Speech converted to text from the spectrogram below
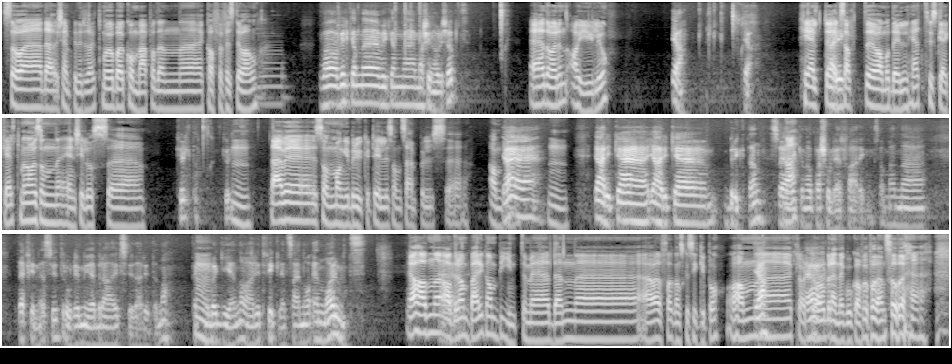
Så det er jo kjempeinteressant. Må jo bare komme meg på den kaffefestivalen. Hva, hvilken, hvilken maskin har du kjøpt? Det var en Ailio. Ja. Helt Erik. eksakt uh, hva modellen het, husker jeg ikke helt, men det var sånn enkilos uh, Kult, da. Kult. Mm, det er vel sånn mange bruker til sånn samples. Uh, ja, ja, ja. Mm. Jeg, har ikke, jeg, har ikke, brukt den, så jeg Nei. har ikke noe personlig erfaring. Liksom. Men uh, det finnes utrolig mye bra utstyr der ute nå. Teknologien nå har utviklet seg nå enormt. Ja, han, eh, Adrian Berg han begynte med den, jeg er jeg i hvert fall ganske sikker på. Og han ja. Eh, klarte ja. å brenne god kaffe på den, så det,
